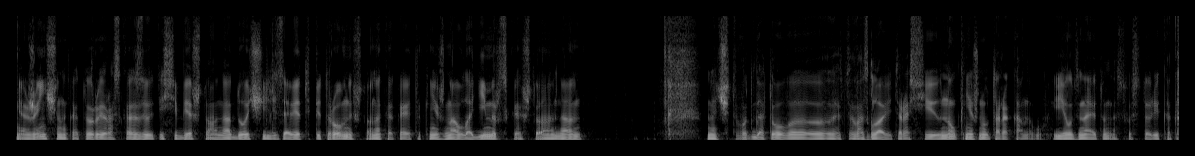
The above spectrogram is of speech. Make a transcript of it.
женщина, которая рассказывает о себе, что она дочь Елизаветы Петровны, что она какая-то княжна Владимирская, что она значит, вот готова это, возглавить Россию, ну, княжну Тараканову. Ее вот знают у нас в истории как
